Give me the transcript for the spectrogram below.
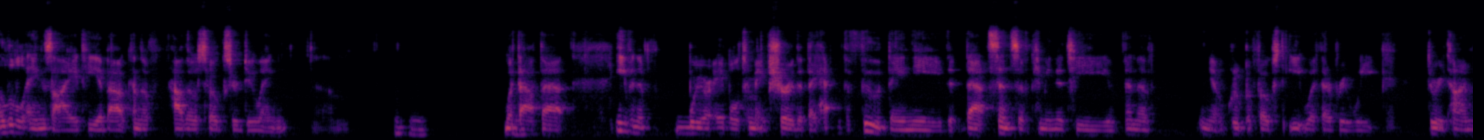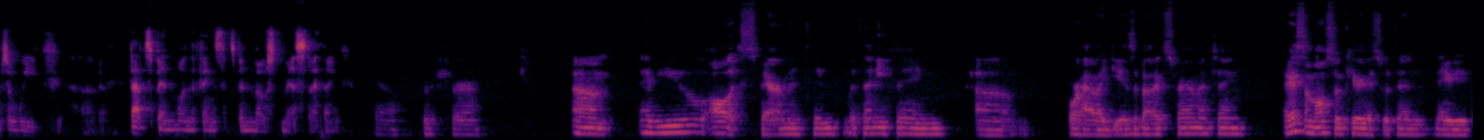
a little anxiety about kind of how those folks are doing. Mm-hmm. Without that, even if we are able to make sure that they have the food they need, that sense of community and a you know group of folks to eat with every week, three times a week. Uh, that's been one of the things that's been most missed, I think. Yeah, for sure. Um, have you all experimented with anything um, or have ideas about experimenting? I guess I'm also curious within maybe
